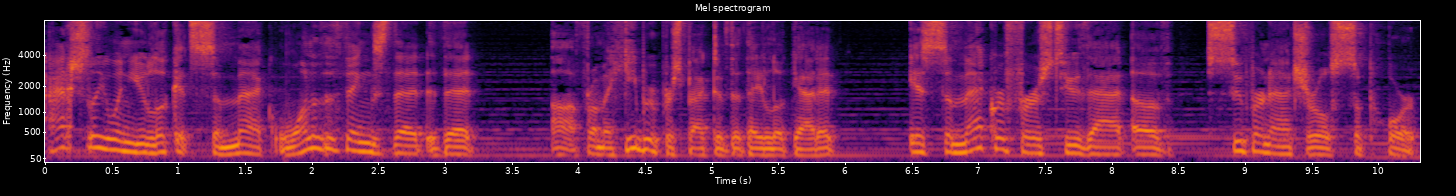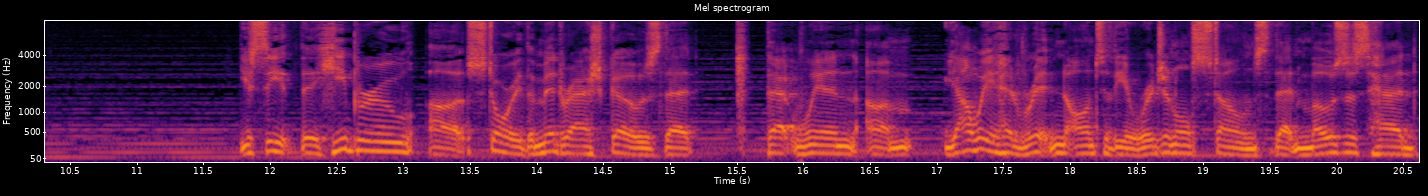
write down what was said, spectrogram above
actually, when you look at Samek, one of the things that that uh, from a Hebrew perspective that they look at it is Samek refers to that of supernatural support. You see, the Hebrew uh, story, the Midrash goes that that when um, Yahweh had written onto the original stones that Moses had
